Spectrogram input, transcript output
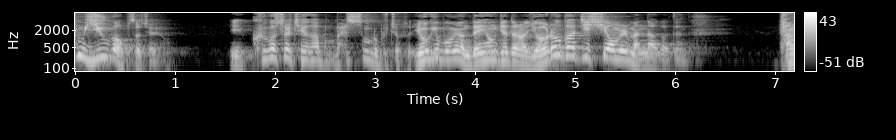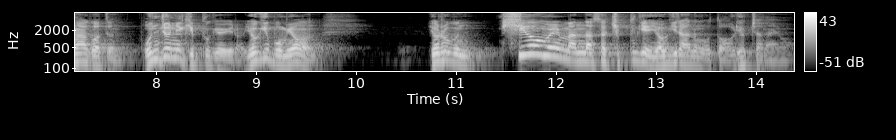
아무 이유가 없어져요. 그것을 제가 말씀으로 붙여서 여기 보면 내 형제들아 여러 가지 시험을 만나거든 당하거든 온전히 기쁘게 여기라 여기 보면 여러분 시험을 만나서 기쁘게 여기라는 것도 어렵잖아요.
